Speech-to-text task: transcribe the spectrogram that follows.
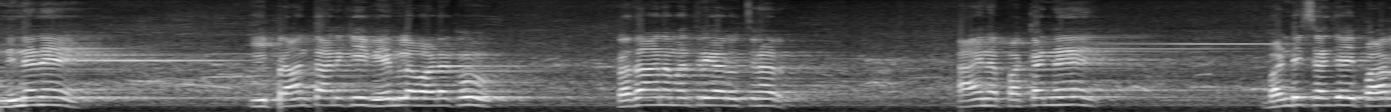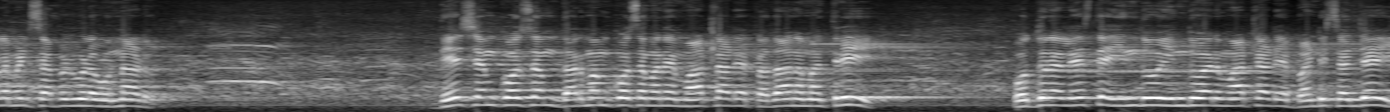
నిన్ననే ఈ ప్రాంతానికి వేములవాడకు ప్రధానమంత్రి గారు వచ్చినారు. ఆయన పక్కనే బండి సంజయ్ పార్లమెంట్ సభ్యుడు కూడా ఉన్నాడు. దేశం కోసం ధర్మం కోసం అనే మాట్లాడే ప్రధానమంత్రి పొద్దున లేస్తే హిందూ హిందూ అని మాట్లాడే బండి సంజయ్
